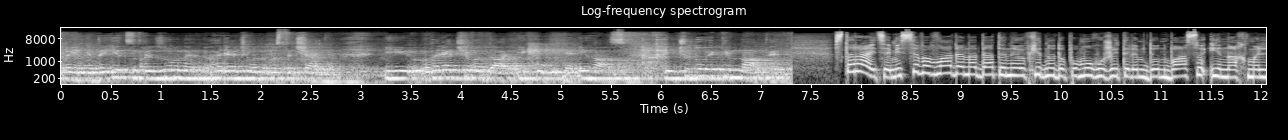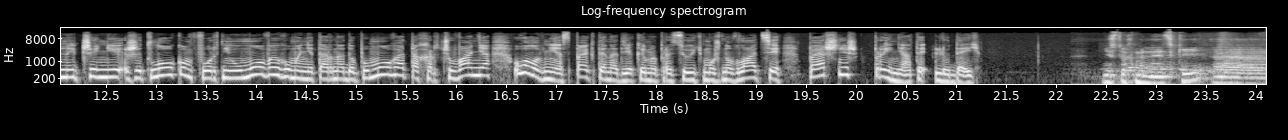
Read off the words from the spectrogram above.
Україні, де є централізоване гаряче водопостачання, і гаряча вода, і кухня, і газ, і чудові кімнати. Старається місцева влада надати необхідну допомогу жителям Донбасу і на Хмельниччині. Житло, комфортні умови, гуманітарна допомога та харчування – головні аспекти, над якими працюють можновладці, перш ніж прийняти людей. Місто Хмельницький е,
